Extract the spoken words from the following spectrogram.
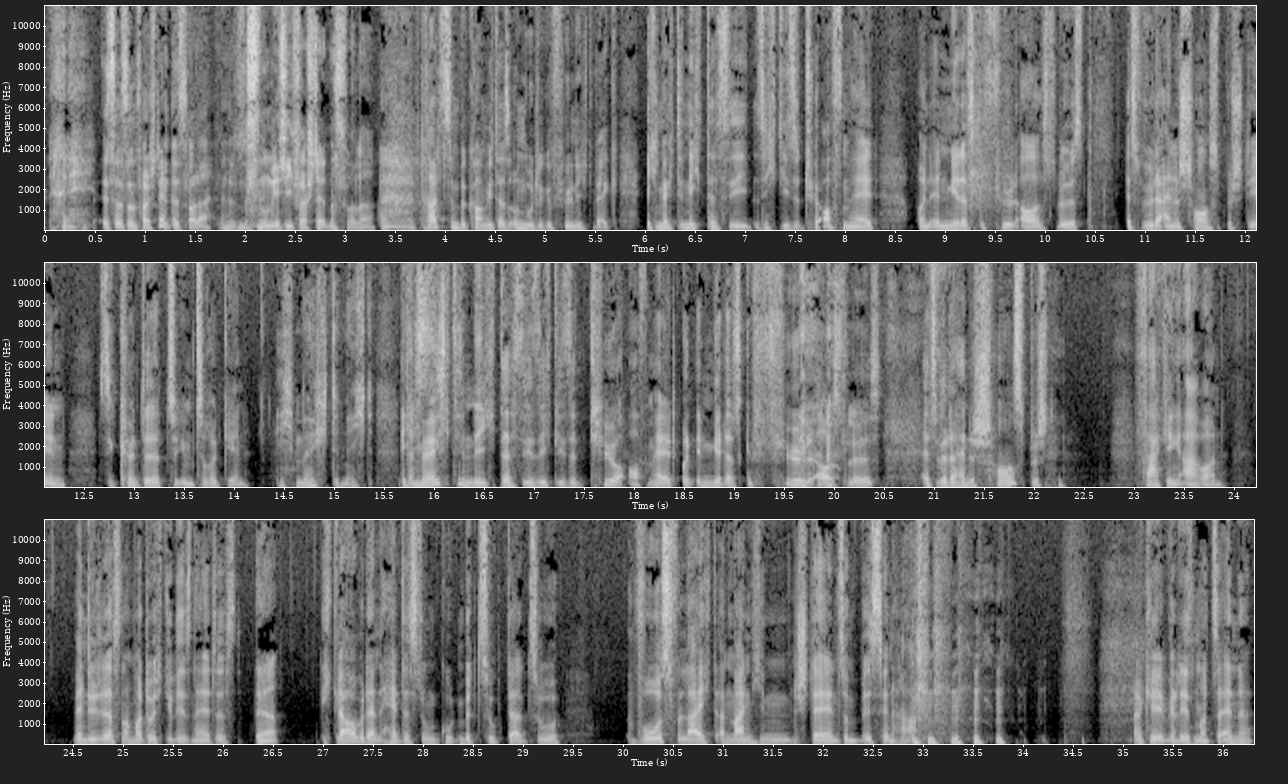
Ist das ein verständnisvoller? Das ist ein richtig verständnisvoller. Trotzdem bekomme ich das ungute Gefühl nicht weg. Ich möchte nicht, dass sie sich diese Tür offen hält und in mir das Gefühl auslöst, es würde eine Chance bestehen, sie könnte zu ihm zurückgehen. Ich möchte nicht. Ich möchte nicht, dass sie sich diese Tür offen hält und in mir das Gefühl auslöst, es würde eine Chance bestehen. Fucking Aaron. Wenn du dir das nochmal durchgelesen hättest, Ja. ich glaube, dann hättest du einen guten Bezug dazu, wo es vielleicht an manchen Stellen so ein bisschen hart. Okay, wir lesen mal zu Ende.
